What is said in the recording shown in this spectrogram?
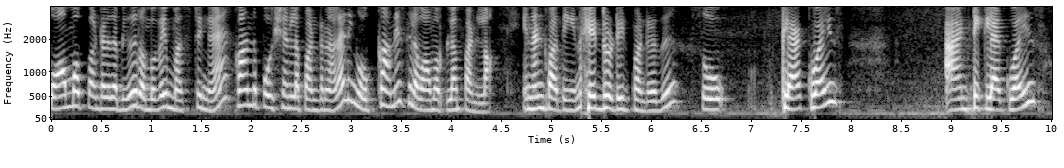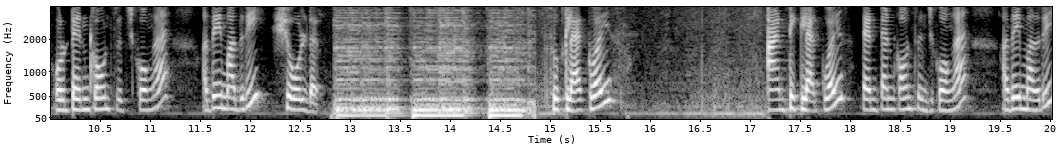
வார்ம் அப் பண்றது அப்படிங்கிறது ரொம்பவே மஸ்ட்டுங்க உட்காந்த பொசிஷன்ல பண்றதுனால நீங்க உட்காந்தே சில வார்ம் அப்லாம் பண்ணலாம். என்னன்னு பார்த்தீங்கன்னா ஹெட் ரொட்டேட் பண்றது. ஸோ கிளாக் வைஸ் ஆன்டி கிளாக் வைஸ் ஒரு டென் கவுண்ட்ஸ் வச்சுக்கோங்க. அதே மாதிரி shoulder so clockwise anticlockwise ten ten count செஞ்சுக்கோங்க. அதே மாதிரி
